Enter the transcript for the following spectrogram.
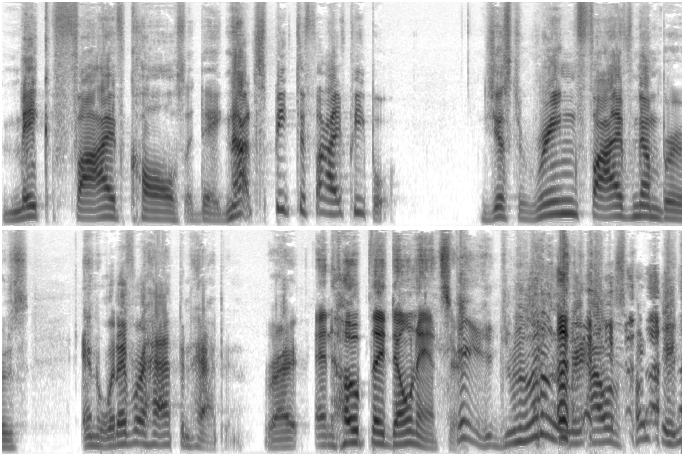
make five calls a day, not speak to five people, just ring five numbers and whatever happened, happened, right? And hope they don't answer. Hey, literally, I was hoping,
